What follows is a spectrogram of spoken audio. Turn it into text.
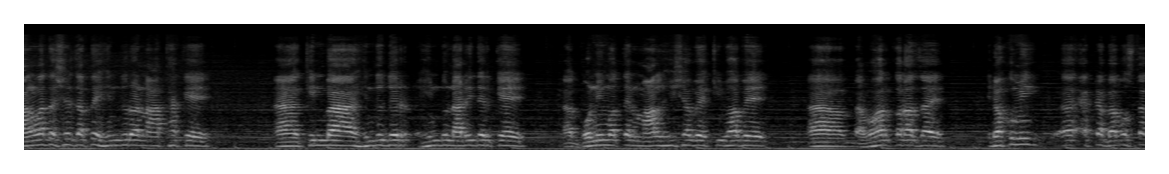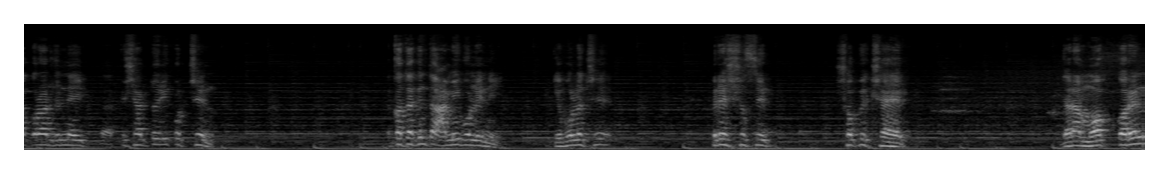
বাংলাদেশে যাতে হিন্দুরা না থাকে কিংবা হিন্দুদের, হিন্দু নারীদেরকে গণিমতের মাল হিসাবে কীভাবে ব্যবহার করা যায় এরকমই একটা ব্যবস্থা করার জন্য এই পেশার তৈরি করছেন। কথা কিন্তু আমি বলিনি। কে বলেছে? প্রেস সচিব শফিক সাহেব। যারা মক করেন,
